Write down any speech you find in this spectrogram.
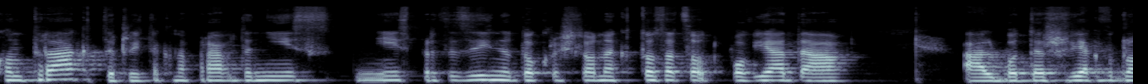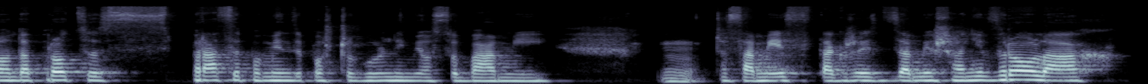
kontrakty, czyli tak naprawdę nie jest, nie jest precyzyjnie dookreślone, kto za co odpowiada, albo też jak wygląda proces pracy pomiędzy poszczególnymi osobami. Czasami jest tak, że jest zamieszanie w rolach, Mm,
